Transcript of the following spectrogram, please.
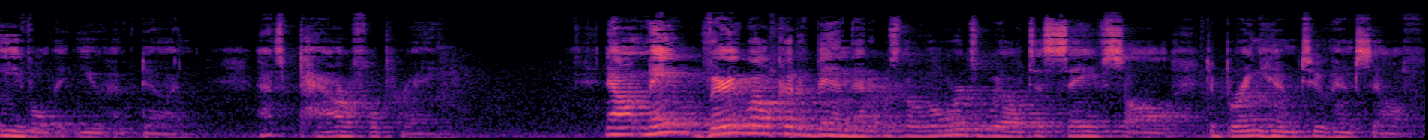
evil that you have. That's powerful praying. Now, it may very well could have been that it was the Lord's will to save Saul, to bring him to himself.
